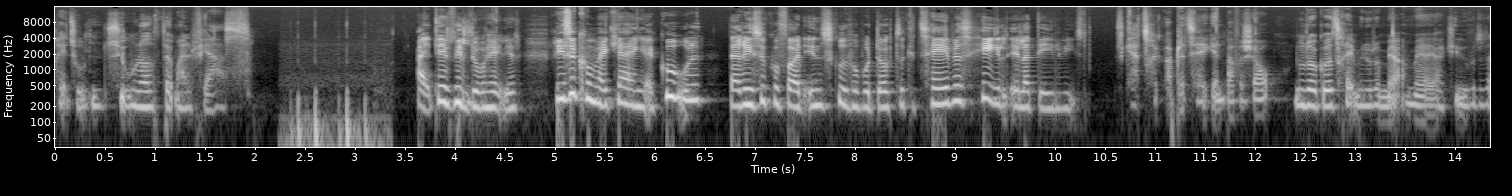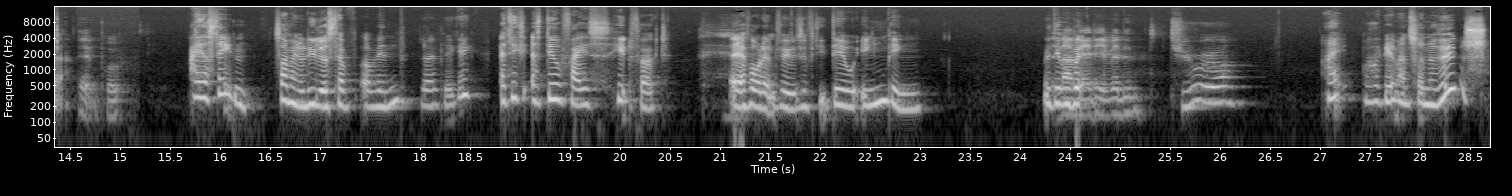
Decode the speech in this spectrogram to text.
3.775. Ej, det er vildt ubehageligt. Risikomarkering er gul. Der er risiko for, at indskud på produktet kan tabes helt eller delvist. Skal jeg trykke opdater igen, bare for sjov? Nu er der gået tre minutter mere med, at jeg har kigget på det der. Ja, prøv. Ej, jeg ser den. Så har man jo lige lyst til at, vente et øjeblik, ikke? Er det, altså, det er jo faktisk helt fucked, at jeg får den følelse, fordi det er jo ingen penge. Men det Nej, hvad er det? Hvad er det? 20 øre? Ej, hvorfor bliver man så nervøs?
